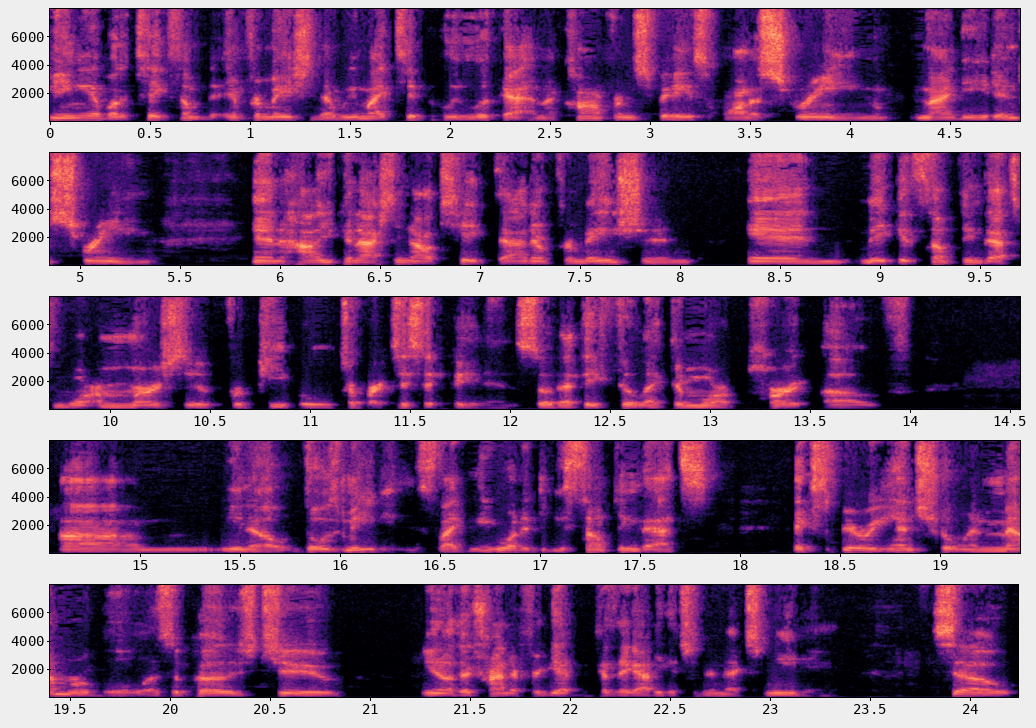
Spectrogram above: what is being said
being able to take some of the information that we might typically look at in a conference space on a screen, 98 inch screen, and how you can actually now take that information and make it something that's more immersive for people to participate in so that they feel like they're more a part of um, you know those meetings. Like we want it to be something that's experiential and memorable as opposed to you know they're trying to forget because they got to get to the next meeting. So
